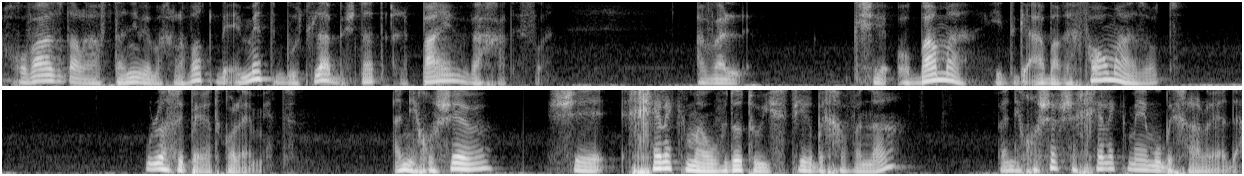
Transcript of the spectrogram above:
החובה הזאת על רפתנים ומחלבות באמת בוטלה בשנת 2011. אבל כשאובמה התגאה ברפורמה הזאת, הוא לא סיפר את כל האמת. אני חושב שחלק מהעובדות הוא הסתיר בכוונה, ואני חושב שחלק מהם הוא בכלל לא ידע.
